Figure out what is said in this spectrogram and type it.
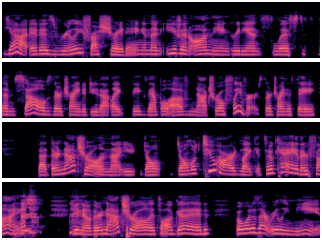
yeah, it is really frustrating. And then even on the ingredients list themselves, they're trying to do that. Like the example of natural flavors. They're trying to say that they're natural and that you don't don't look too hard. Like it's okay, they're fine. you know, they're natural, it's all good. But what does that really mean?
